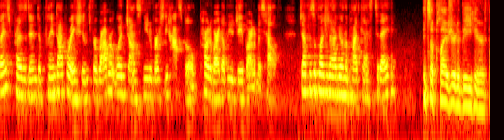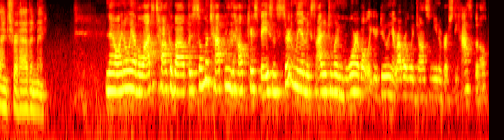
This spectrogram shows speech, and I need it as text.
Vice President of Plant Operations for Robert Wood Johnson University Hospital, part of RWJ Barnabas Health. Jeff, it's a pleasure to have you on the podcast today. It's a pleasure to be here. Thanks for having me. Now, I know we have a lot to talk about. There's so much happening in the healthcare space, and certainly I'm excited to learn more about what you're doing at Robert Wood Johnson University Hospital.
